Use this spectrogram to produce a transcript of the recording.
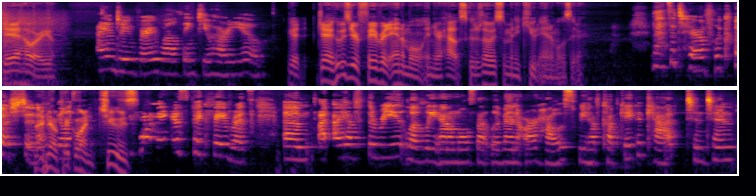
Jaya, how are you? I am doing very well, thank you. How are you? Good. Jay, who's your favorite animal in your house? Because there's always so many cute animals there. That's a terrible question. I know. pick like one. Choose. You can't make us pick favorites. Um, I, I, have three lovely animals that live in our house. We have Cupcake, a cat, Tintin,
